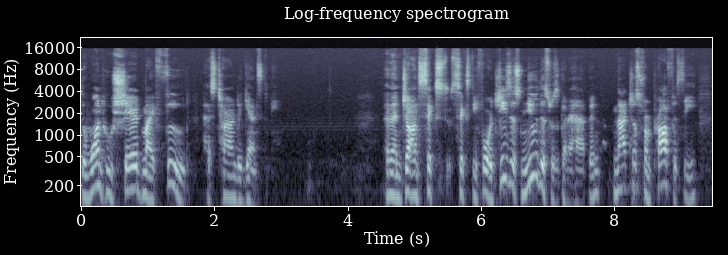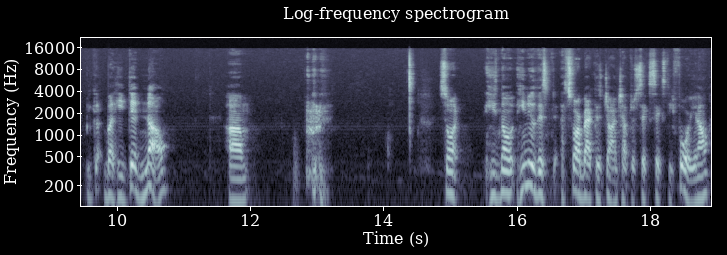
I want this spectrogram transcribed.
the one who shared my food, has turned against me. And then John 6 64, Jesus knew this was going to happen, not just from prophecy, but he did know. Um, so he's no he knew this as far back as John chapter 6 64 you know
